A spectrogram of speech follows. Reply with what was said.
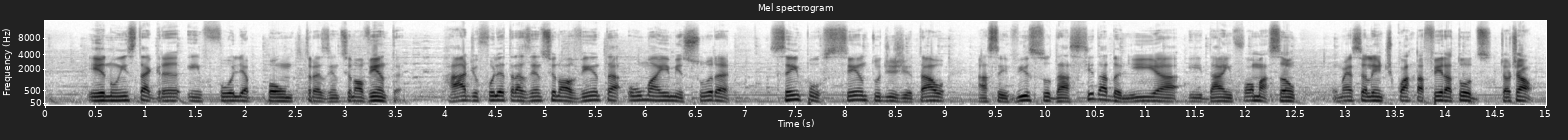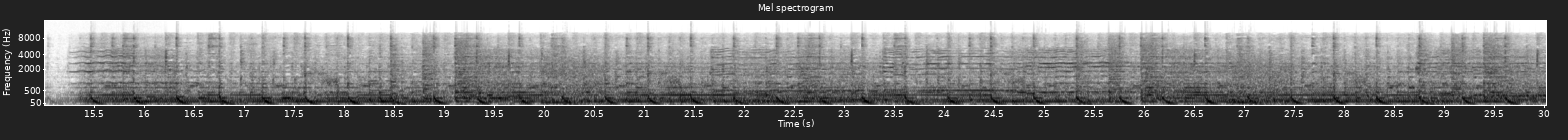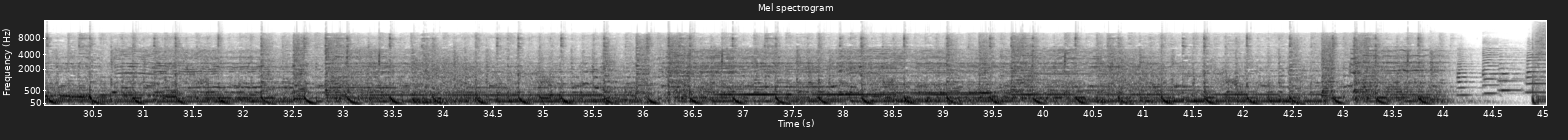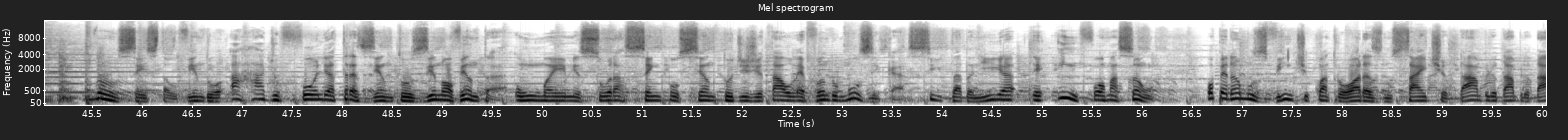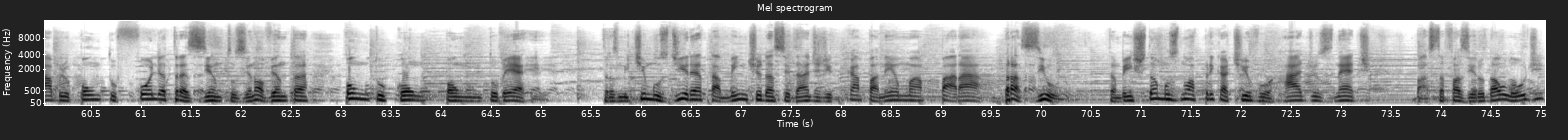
e no Instagram em folha.390. Rádio Folha 390, uma emissora 100% digital a serviço da cidadania e da informação. Uma excelente quarta-feira a todos. Tchau, tchau. Você está ouvindo a Rádio Folha 390, uma emissora 100% digital levando música, cidadania e informação. Operamos 24 horas no site www.folha390.com.br. Transmitimos diretamente da cidade de Capanema, Pará, Brasil. Também estamos no aplicativo Rádiosnet. Basta fazer o download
